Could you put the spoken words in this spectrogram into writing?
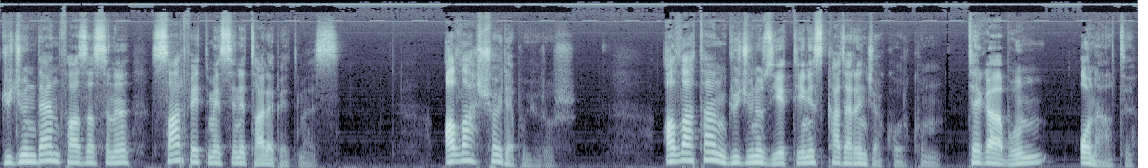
gücünden fazlasını sarf etmesini talep etmez. Allah şöyle buyurur. Allah'tan gücünüz yettiğiniz kadarınca korkun. Tegabun 16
